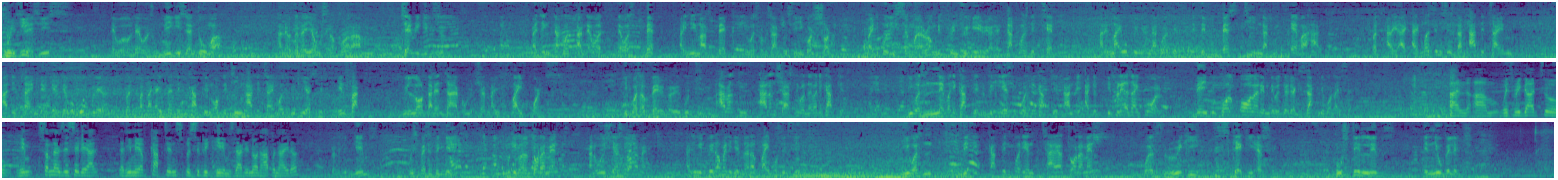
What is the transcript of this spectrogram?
Wiggy. There, were, there was Wiggy Santoma, and there was another youngster called um, Terry Gibson. I think that was, and there was, there was Beck. I knew him as Beck. He was from Sanssouci. He got shot by the police somewhere around the Printry area. That was the 10. And in my opinion, that was the, the, the best team that we ever had. But I, I, I must insist that at the time, at the time, they, they, they, were good players. But, but like I said, the captain of the team at the time was Ricky Estwick. In fact, we lost that entire competition by five points. It was a very, very good team. Alan, Alan Chastanet was never the captain. He was never the captain. Ricky Estwick was the captain. And the, the, the players I call, they could call all of them, they will tell you exactly what I said. And um, with regard to him, sometimes they say they had, that he may have captained specific games. That did not happen either. Specific games? With specific games. It was um, a tournament, and OECS tournament. I think we played how many games? Another five or six games. He was the, the captain for the entire tournament was Ricky Skeki Estwick, who still lives in New Village.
